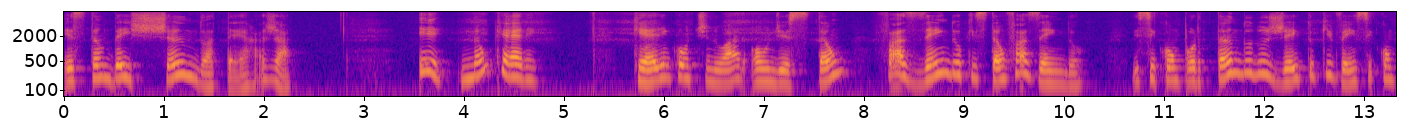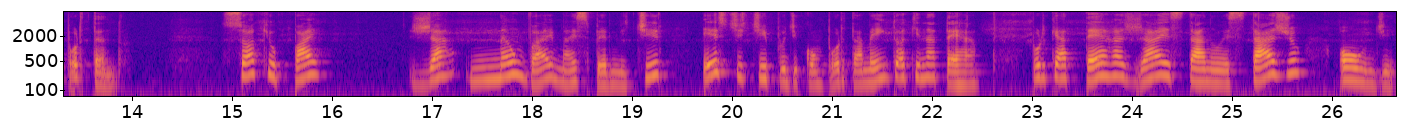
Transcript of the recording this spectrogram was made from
estão deixando a terra já. E não querem, querem continuar onde estão fazendo o que estão fazendo e se comportando do jeito que vem se comportando. Só que o Pai já não vai mais permitir este tipo de comportamento aqui na Terra, porque a Terra já está no estágio onde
